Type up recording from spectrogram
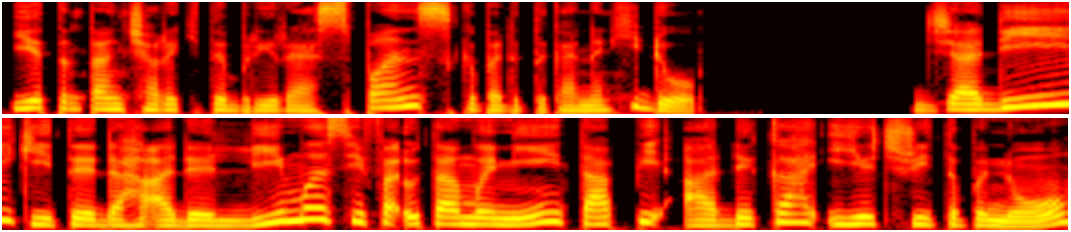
Ia tentang cara kita beri respons kepada tekanan hidup. Jadi, kita dah ada lima sifat utama ni tapi adakah ia cerita penuh?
